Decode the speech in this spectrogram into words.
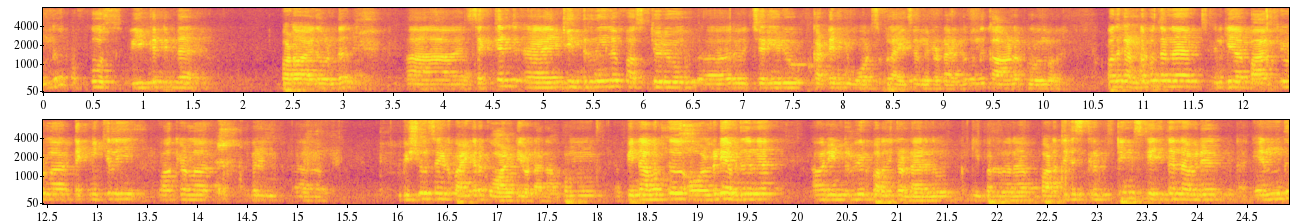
ഒന്ന് ഓഫ് കോഴ്സ് വീക്കെൻഡിന്റെ പടം ആയതുകൊണ്ട് സെക്കൻഡ് എനിക്ക് ഇന്റർനെറ്റിൽ ഫസ്റ്റ് ഒരു ഒരു ചെറിയൊരു കട്ട് എനിക്ക് വാട്സപ്പിൽ അയച്ചു തന്നിട്ടുണ്ടായിരുന്നു. ഒന്ന് കാണപ്പോ എന്ന് പറഞ്ഞു. അപ്പൊ അത് കണ്ടപ്പോൾ തന്നെ എനിക്ക് ബാക്കിയുള്ള ടെക്നിക്കലി ബാക്കിയുള്ള വിഷ്വൽ സൈഡ് ഭയങ്കര ക്വാളിറ്റി ഉണ്ടായിരുന്നു. അപ്പം പിന്നെ അവർക്ക് ഓൾറെഡി അവർ തന്നെ അവർ ഇന്റർവ്യൂവിൽ പറഞ്ഞിട്ടുണ്ടായിരുന്നു. ഈ പറഞ്ഞ പോലെ പടത്തിന്റെ സ്ക്രിപ്റ്റിംഗ് സ്റ്റേജിൽ തന്നെ അവർ എന്ത്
